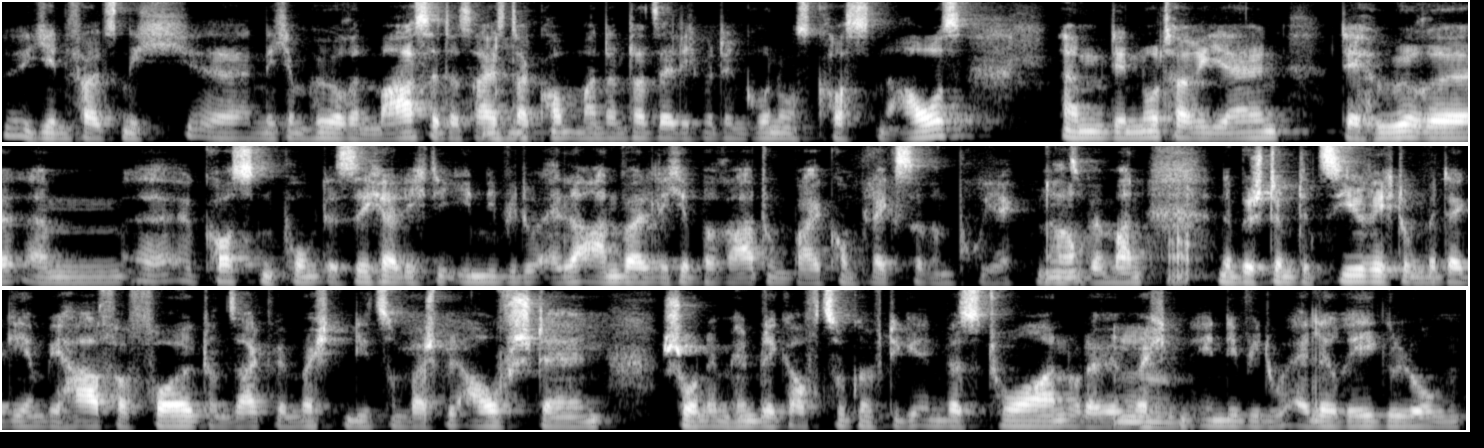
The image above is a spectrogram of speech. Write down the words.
jedenfalls nicht, äh, nicht im höheren Maße. Das heißt, mhm. da kommt man dann tatsächlich mit den Gründungskosten aus ähm, den notariellen. Der höhere ähm, äh, Kostenpunkt ist sicherlich die individuelle anwaltliche Beratung bei komplexeren Projekten. Ja. Also wenn man ja. eine bestimmte Zielrichtung mit der GmbH verfolgt und sagt, wir möchten die zum Beispiel aufstellen, schon im Hinblick auf zukünftige Investoren oder wir mhm. möchten individuelle Regelungen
